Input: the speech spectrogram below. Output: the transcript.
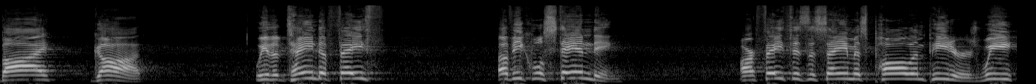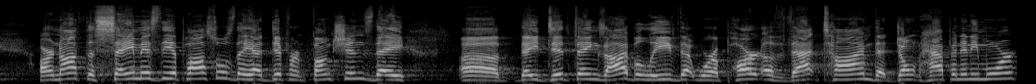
by God. We've obtained a faith of equal standing. Our faith is the same as Paul and Peter's. We are not the same as the apostles, they had different functions. They uh, they did things, I believe, that were a part of that time that don't happen anymore.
